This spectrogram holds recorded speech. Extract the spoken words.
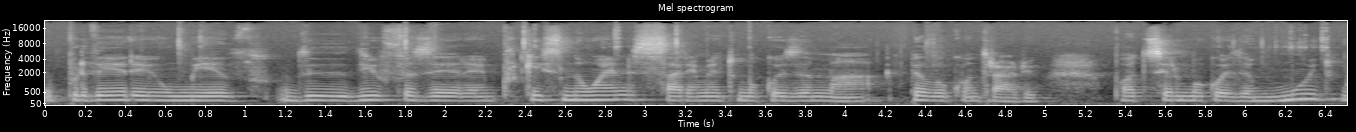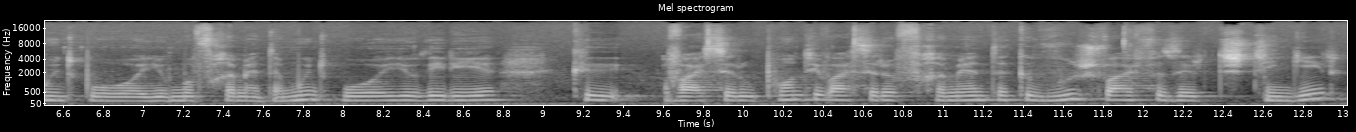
o perderem o medo de, de o fazerem, porque isso não é necessariamente uma coisa má, pelo contrário, pode ser uma coisa muito, muito boa e uma ferramenta muito boa e eu diria que vai ser o ponto e vai ser a ferramenta que vos vai fazer distinguir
